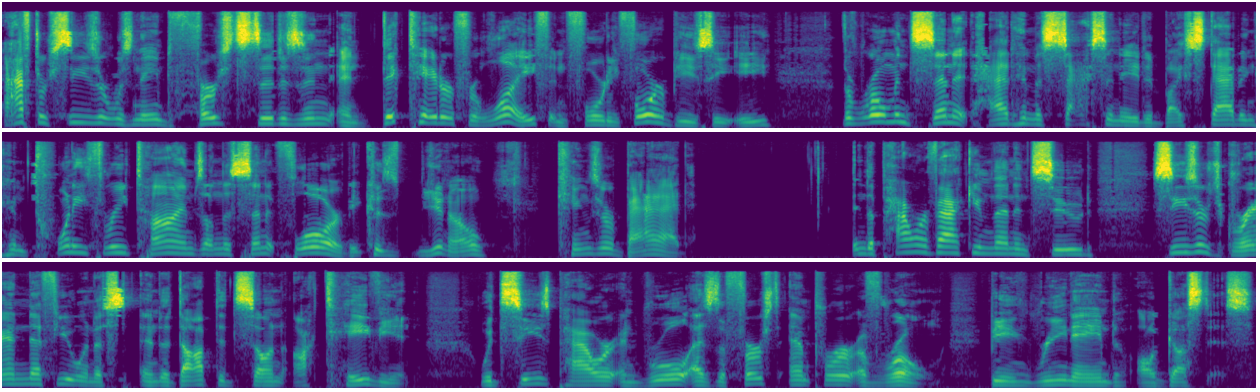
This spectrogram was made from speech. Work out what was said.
After Caesar was named first citizen and dictator for life in 44 BCE, the Roman Senate had him assassinated by stabbing him 23 times on the Senate floor because, you know, kings are bad. In the power vacuum that ensued, Caesar's grandnephew and, and adopted son Octavian would seize power and rule as the first emperor of Rome, being renamed Augustus.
